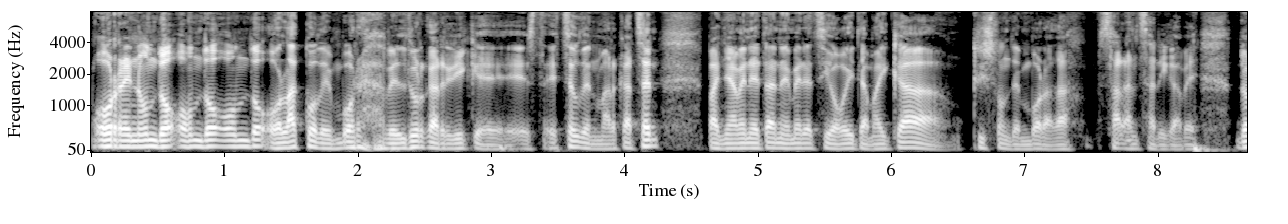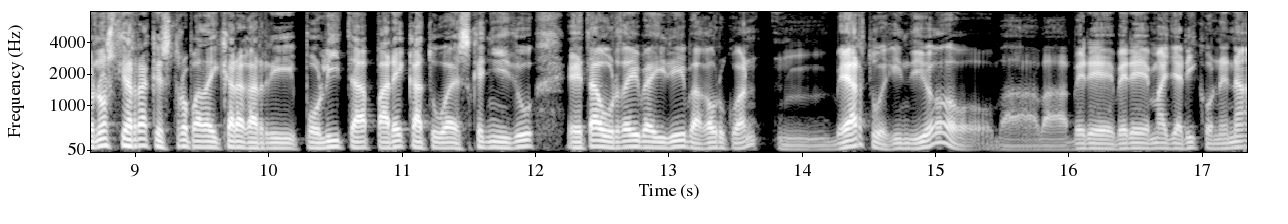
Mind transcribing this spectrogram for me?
Horren ondo, ondo, ondo, olako denbora beldurgarririk eh, ez, ez zeuden markatzen, baina benetan emeretzi hogeita maika kriston denbora da, zalantzari gabe. Donostiarrak estropada ikaragarri polita, parekatua eskaini du, eta urdai bairi bagaurkoan mm, behartu egin dio, ba, ba, bere, bere emaiarik onena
